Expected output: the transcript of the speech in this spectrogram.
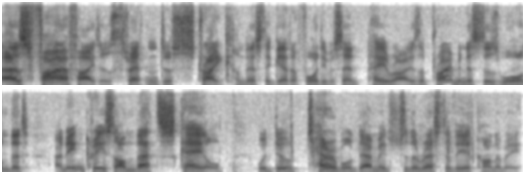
As firefighters threaten to strike unless they get a 40% pay rise, the Prime Minister's warned that an increase on that scale would do terrible damage to the rest of the economy.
